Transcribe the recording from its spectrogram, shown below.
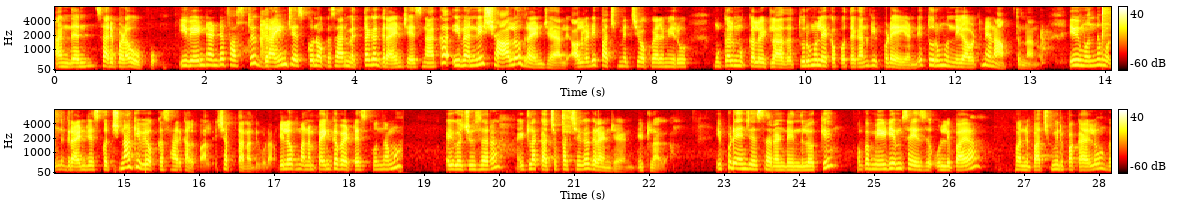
అండ్ దెన్ సరిపడా ఉప్పు. ఇవేంటంటే ఫస్ట్ గ్రైండ్ చేసుకొని ఒకసారి మెత్తగా గ్రైండ్ చేసినాక ఇవన్నీ షాలో గ్రైండ్ చేయాలి. ఆల్రెడీ పచ్చిమిర్చి ఒకవేళ మీరు ముక్కలు ముక్కలు ఇట్లా తురుము లేకపోతే కనుక ఇప్పుడే వేయండి. తురుము ఉంది కాబట్టి నేను ఆపుతున్నాను. ఇవి ముందు ముందు గ్రైండ్ చేసుకొచ్చినాక ఇవి ఒక్కసారి కలపాలి. చెప్తాను అది కూడా. ఈలోపు మనం పెంక పెట్టేసుకుందాము. ఇగో చూసారా? ఇట్లా కచ్చపచ్చిగా గ్రైండ్ చేయండి. ఇట్లాగా. ఇప్పుడు ఏం చేస్తారంటే ఇందులోకి? ఒక మీడియం సైజు ఉల్లిపాయ కొన్ని పచ్చిమిరపకాయలు ఒక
